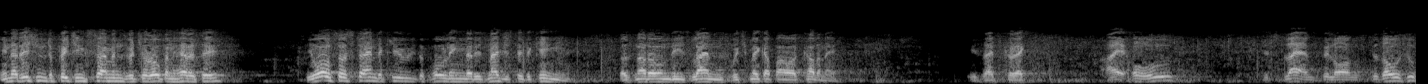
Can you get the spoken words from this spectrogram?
in addition to preaching sermons which are open heresy, you also stand accused of holding that His Majesty the King does not own these lands which make up our colony. Is that correct? I hold this land belongs to those who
